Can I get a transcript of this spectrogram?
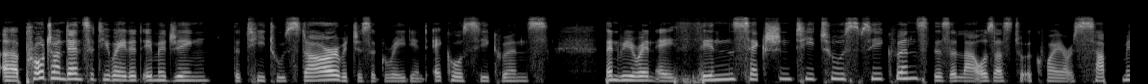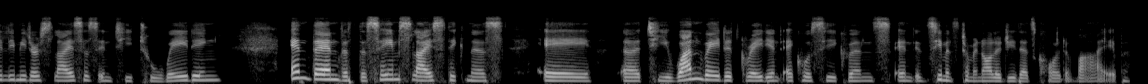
Uh, proton density weighted imaging, the T2 star, which is a gradient echo sequence. Then we ran a thin section T2 sequence. This allows us to acquire sub-millimeter slices in T2 weighting. And then with the same slice thickness, a, uh, a T1 weighted gradient echo sequence. And in Siemens terminology, that's called a vibe.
